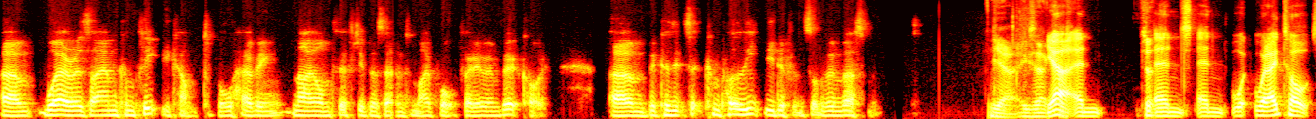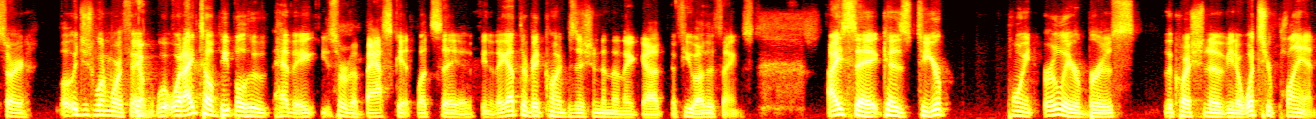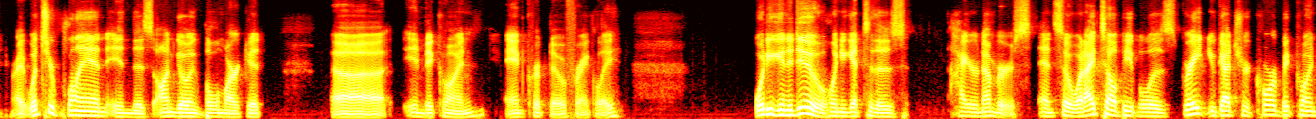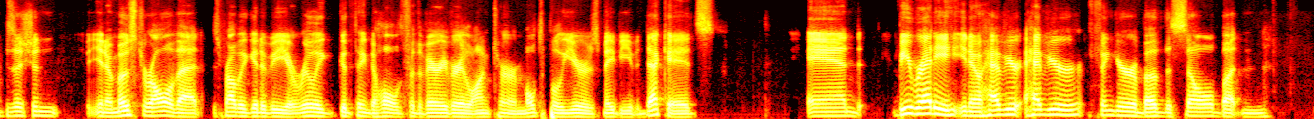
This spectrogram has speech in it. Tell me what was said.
Um, whereas I am completely comfortable having nigh on 50% of my portfolio in Bitcoin um, because it's a completely different sort of investment. Yeah, exactly. Yeah, and and and what, what I told sorry, just one more thing. Yep. What I tell people who have a sort of a basket, let's say, of you know, they got their Bitcoin position and then they got a few other things. I say because to your point earlier, Bruce, the question of you know what's your plan, right? What's your plan in this ongoing bull market? uh, in Bitcoin and crypto, frankly. What are you going to do when you get to those higher numbers? And so, what I tell people is great, you've got your core Bitcoin position. You know, most or all of that is probably going to be a really good thing to hold for the very, very long term, multiple years, maybe even decades. And be ready, you know, have your have your finger above the sell button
